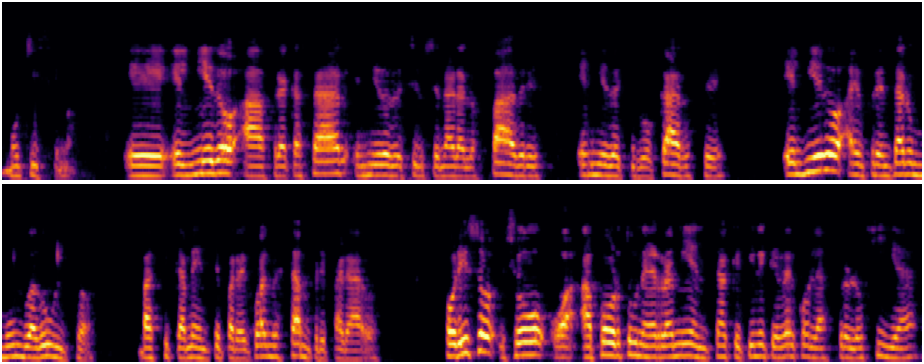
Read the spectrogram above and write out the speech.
muchísimo. Eh, el miedo a fracasar, el miedo a desilusionar a los padres, el miedo a equivocarse, el miedo a enfrentar un mundo adulto, básicamente, para el cual no están preparados. Por eso yo aporto una herramienta que tiene que ver con la astrología,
